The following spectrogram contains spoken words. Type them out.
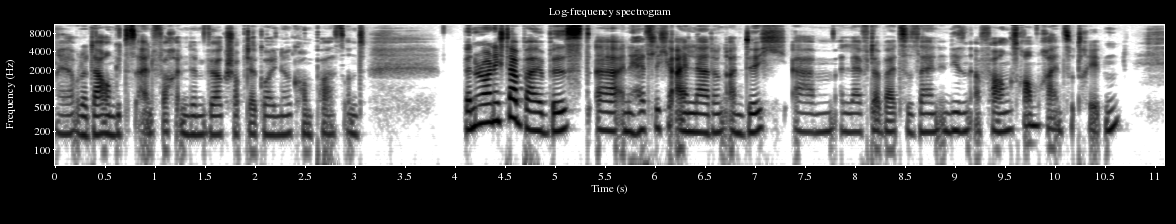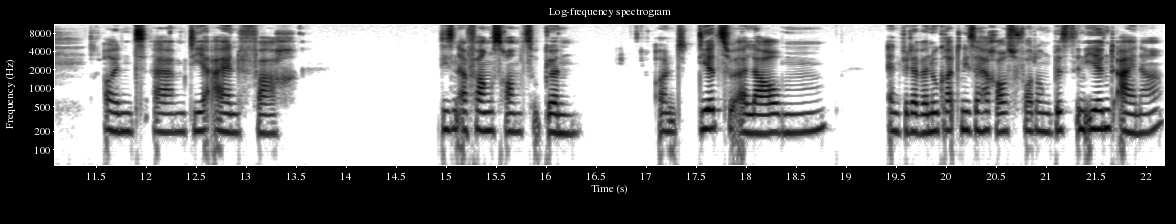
äh, oder darum geht es einfach in dem Workshop der Goldene Kompass. Und wenn du noch nicht dabei bist, äh, eine herzliche Einladung an dich, ähm, live dabei zu sein, in diesen Erfahrungsraum reinzutreten und ähm, dir einfach diesen Erfahrungsraum zu gönnen und dir zu erlauben, entweder wenn du gerade in dieser Herausforderung bist, in irgendeiner,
